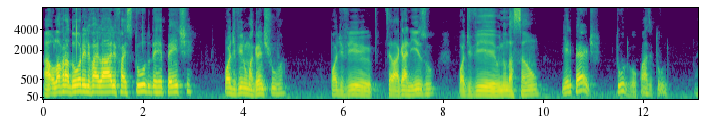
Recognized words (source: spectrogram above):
Ah, o lavrador, ele vai lá, ele faz tudo, de repente pode vir uma grande chuva, pode vir, sei lá, granizo, pode vir inundação, e ele perde tudo, ou quase tudo. Né?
